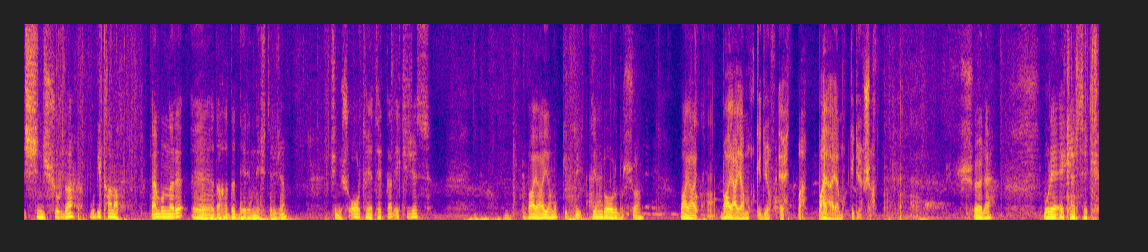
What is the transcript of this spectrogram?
Şimdi şurada bu bir kanal. Ben bunları eee, daha da derinleştireceğim. Şimdi şu ortaya tekrar ekeceğiz. Bayağı yamuk gitti. Gittiğim doğrudur şu an. Bayağı bayağı yamuk gidiyor. Evet. Bayağı yamuk gidiyor şu an. Şöyle buraya ekersek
